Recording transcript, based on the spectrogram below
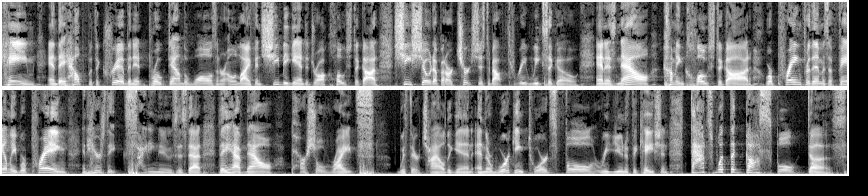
came and they helped with the crib and it broke down the walls in her own life and she began to draw close to God. She showed up at our church just about 3 weeks ago and is now coming close to God. We're praying for them as a family. We're praying and here's the exciting news is that they have now partial rights with their child again and they're working towards full reunification. That's what the gospel does.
